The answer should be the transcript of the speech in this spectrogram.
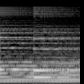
Música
